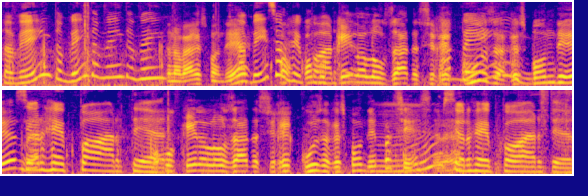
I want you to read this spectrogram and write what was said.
Tá bem, tá bem, tá bem, tá bem. Você não vai responder? Tá bem, senhor Bom, Como repórter. Keila Lousada se recusa bem. a responder, Senhor né? repórter. Como Keila Lousada se recusa a responder, paciência, Hum, né? senhor repórter.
